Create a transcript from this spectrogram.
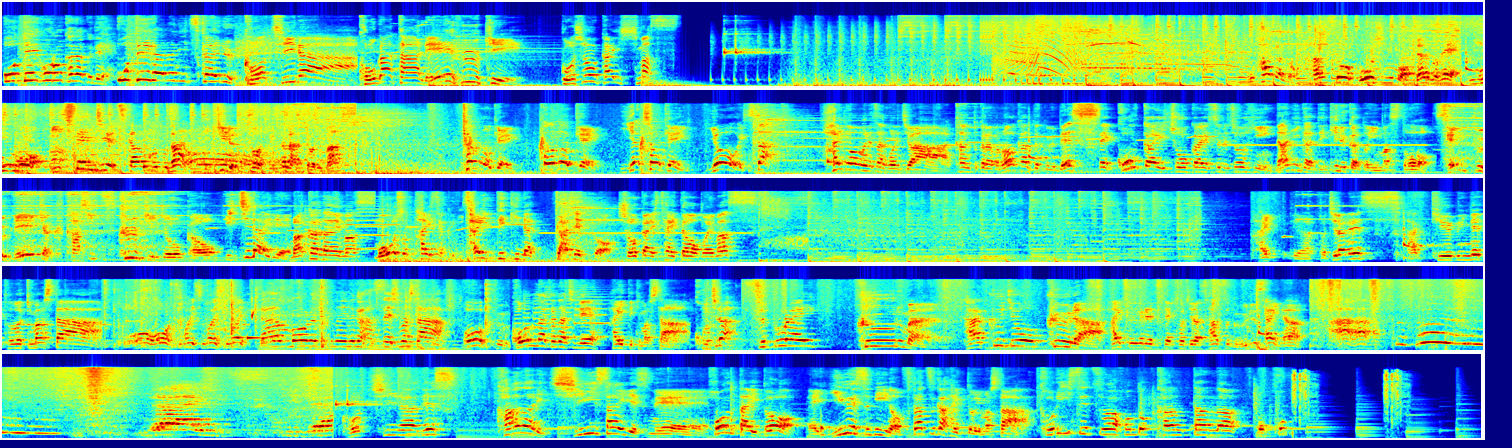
お手頃価格でお手軽に使える。こちら小型冷風機。ご紹介します。お肌の乾燥防止にもなるので冬も一年中使うことができる。商品となっております。カメラ OK 音 OK リアクション OK 用意スタートはいどうも皆さんこんにちは。監督ラボの監督です。で今回紹介する商品何ができるかと言いますと扇風冷却加湿空気浄化を1台で賄えます。猛暑対策に最適なガジェットを紹介したいと思います。はいではこちらです。宅急便で届きました。おおすごいすごいすごい。段ボール付きの犬が発生しました。オープン。こんな形で入ってきました。こちらスプレークールマン卓上クーラー。はいというわけでですねこちら早速うるさいな。ああ大好きだこちらです。かなり小さいですね。本体と USB の2つが入っておりました。取説は本当簡単なもうポ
